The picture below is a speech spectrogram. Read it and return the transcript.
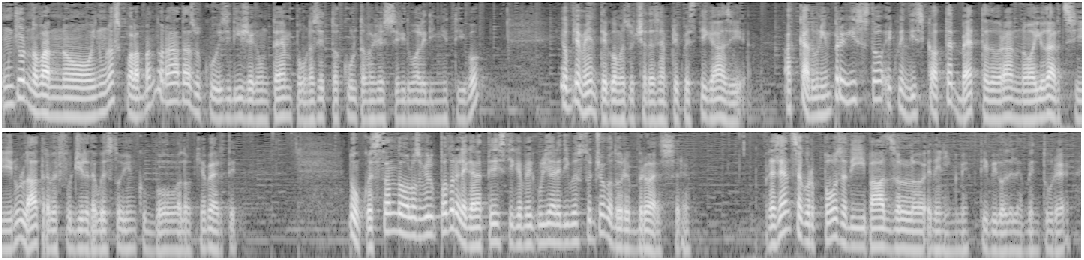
Un giorno vanno in una scuola abbandonata su cui si dice che un tempo una setta occulta facesse rituali di ogni tipo e ovviamente, come succede sempre in questi casi, accade un imprevisto e quindi Scott e Beth dovranno aiutarsi l'un per fuggire da questo incubo ad occhi aperti. Dunque, stando allo sviluppatore, le caratteristiche peculiari di questo gioco dovrebbero essere presenza corposa di puzzle ed enigmi, tipico delle avventure,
